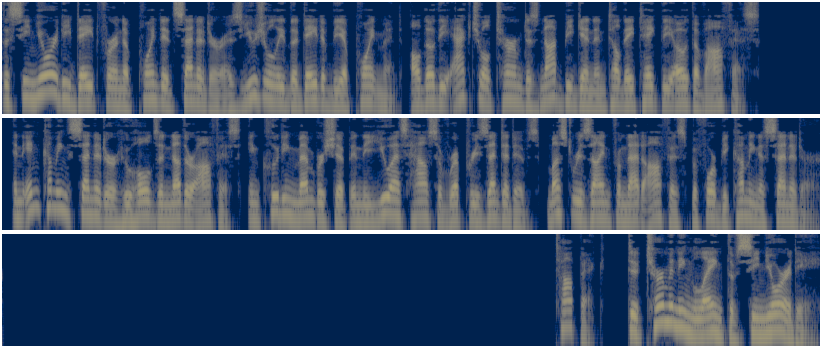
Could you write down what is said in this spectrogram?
The seniority date for an appointed senator is usually the date of the appointment, although the actual term does not begin until they take the oath of office. An incoming senator who holds another office, including membership in the U.S. House of Representatives, must resign from that office before becoming a senator. Determining length of seniority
